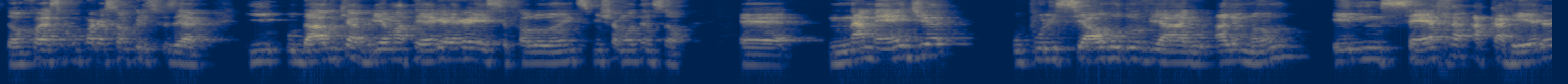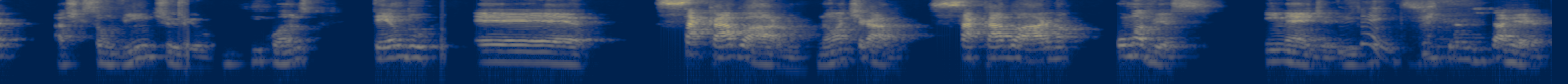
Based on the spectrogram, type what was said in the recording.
Então, foi essa comparação que eles fizeram. E o dado que abria a matéria era esse, você falou antes, me chamou a atenção. É, na média, o policial rodoviário alemão, ele encerra a carreira, acho que são 20, 25 anos, tendo é, sacado a arma, não atirado, sacado a arma uma vez, em média, em de carreira.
